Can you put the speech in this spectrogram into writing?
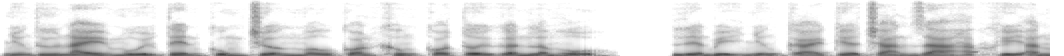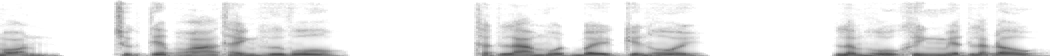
những thứ này mũi tên cùng trường mâu còn không có tới gần lâm hổ, liền bị những cái kia tràn ra hắc khí ăn mòn, trực tiếp hóa thành hư vô. Thật là một bầy kiến hôi. Lâm hổ khinh miệt lắc đầu,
